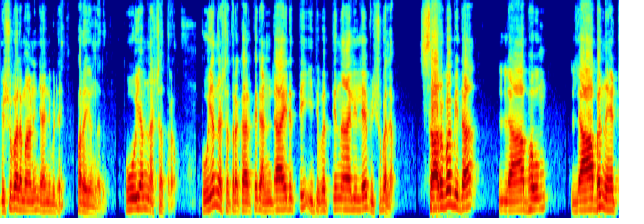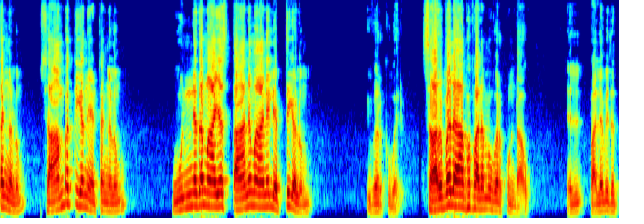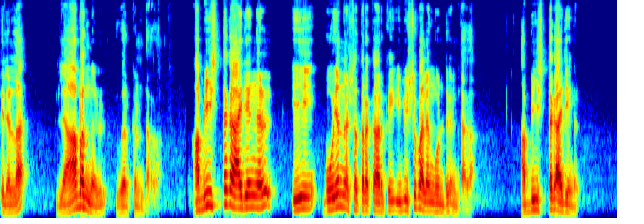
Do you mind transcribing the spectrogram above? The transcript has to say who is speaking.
Speaker 1: വിഷുഫലമാണ് ഞാനിവിടെ പറയുന്നത്. പൂയം നക്ഷത്രം. പൂയം നക്ഷത്രക്കാർക്ക് രണ്ടായിരത്തി ഇരുപത്തിനാലിലെ വിഷുഫലം. സർവവിധ ലാഭവും ലാഭനേട്ടങ്ങളും സാമ്പത്തിക നേട്ടങ്ങളും ഉന്നതമായ സ്ഥാനമാന ലബ്ധികളും ഇവർക്ക് വരും. സർവലാഭ ഫലം ഇവർക്കുണ്ടാവും. എൽ- പല വിധത്തിലുള്ള ലാഭങ്ങൾ ഇവർക്കുണ്ടാകാം. അഭീഷ്ട കാര്യങ്ങൾ ഈ പൂയം നക്ഷത്രക്കാർക്ക് ഈ വിഷുഫലം കൊണ്ട് ഉണ്ടാകാം. അഭീഷ്ട കാര്യങ്ങൾ.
